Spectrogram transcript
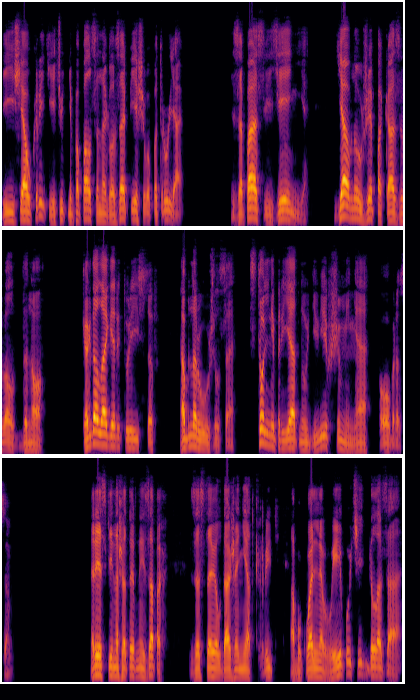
и, ища укрытие, чуть не попался на глаза пешего патруля. Запас везения явно уже показывал дно, когда лагерь туристов обнаружился столь неприятно удивившим меня образом. Резкий нашатырный запах заставил даже не открыть, а буквально выпучить глаза.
